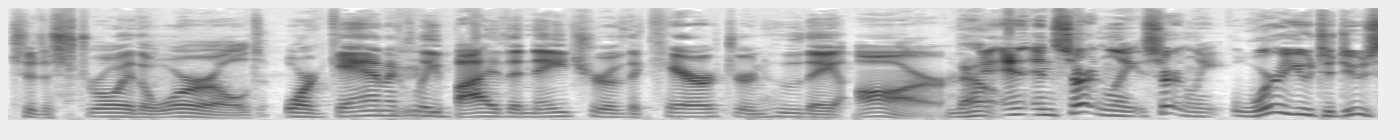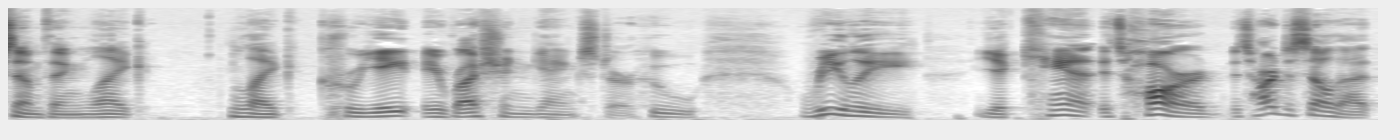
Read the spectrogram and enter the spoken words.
to destroy the world organically by the nature of the character and who they are? No. and, and certainly, certainly, were you to do something like like create a Russian gangster who really you can't. It's hard. It's hard to sell that.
